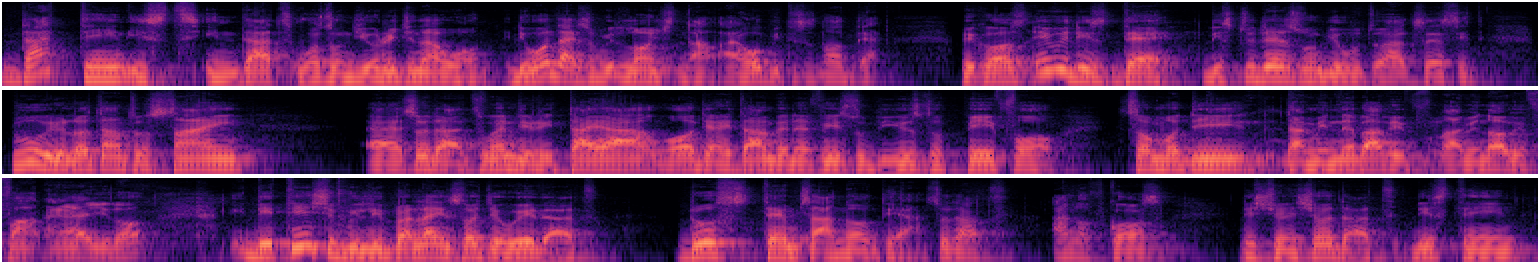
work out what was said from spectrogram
That thing is in that was on the original one. The one that is to be launched now, I hope it is not there. Because if it is there, the students won't be able to access it. People will be reluctant to sign uh, so that when they retire, all their retirement benefits will be used to pay for somebody that may never be, that may not be found. Uh, you know, the thing should be liberalized in such a way that those terms are not there. So that, and of course, they should ensure that this thing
